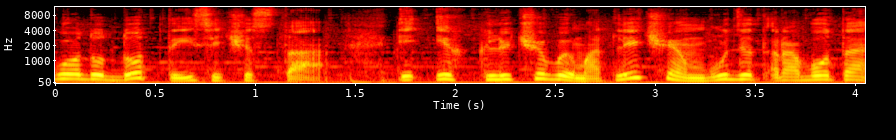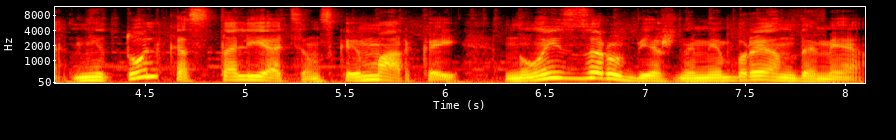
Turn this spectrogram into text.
году до 1100. И их ключевым отличием будет работа не только с тольяттинской маркой, но и с зарубежными брендами.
